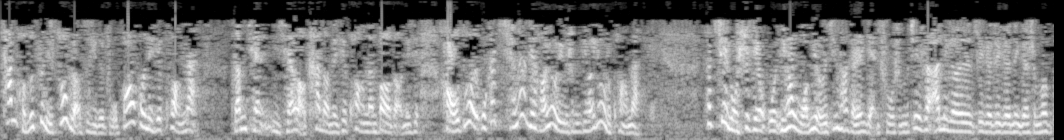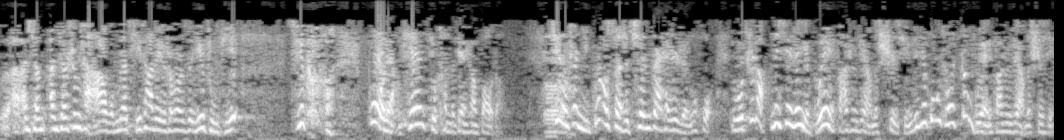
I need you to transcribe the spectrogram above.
他们很多自己做不了自己的主，包括那些矿难。咱们前以前老看到那些矿难报道，那些好多，我看前两天好像又有一个什么地方又是矿难。他这种事情，我你看我们有时候经常给人演出什么，这是按那个这个这个那个什么安安全安全生产啊，我们要提倡这个什么一个主题。结果过两天就看到电视上报道，这种事你不知道算是天灾还是人祸。我知道那些人也不愿意发生这样的事情，这些工头更不愿意发生这样的事情。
